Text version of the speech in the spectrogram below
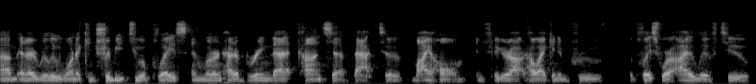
um, and i really want to contribute to a place and learn how to bring that concept back to my home and figure out how i can improve the place where i live too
